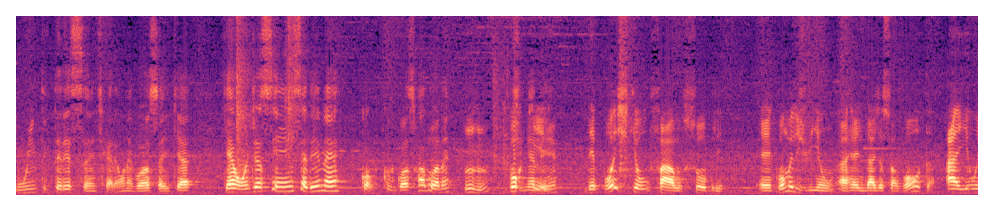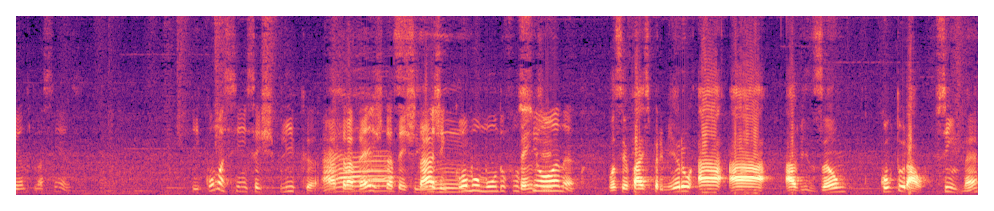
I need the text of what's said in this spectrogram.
muito interessante, cara. É um negócio aí que é, que é onde a ciência ali, né? Como você falou, né? Uhum. Porque ali depois que eu falo sobre é, como eles viam a realidade à sua volta, aí eu entro na ciência. E como a ciência explica, ah, através da testagem, sim. como o mundo funciona. Entendi. Você faz primeiro a, a, a visão cultural. Sim. Né?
